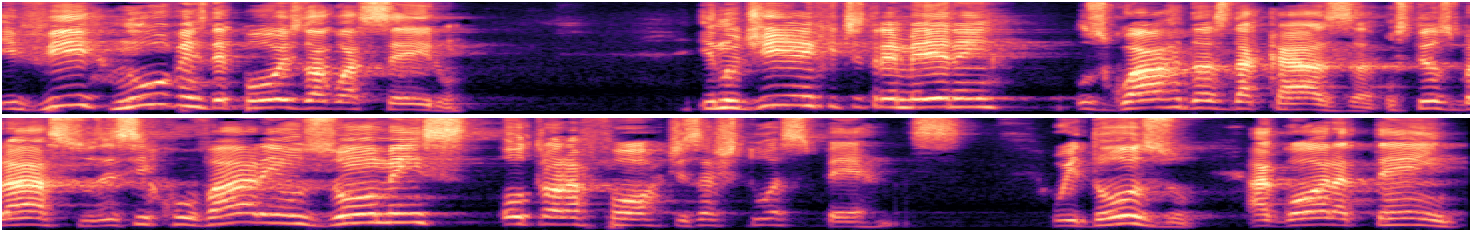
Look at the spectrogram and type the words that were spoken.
E vir nuvens depois do aguaceiro. E no dia em que te tremerem os guardas da casa, os teus braços, e se curvarem os homens, outrora fortes, as tuas pernas. O idoso agora tem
